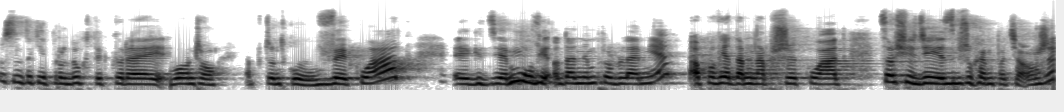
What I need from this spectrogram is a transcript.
To są takie produkty, które łączą na początku wykład, e, gdzie mówię o danym problemie, opowiadam na przykład, co się dzieje z brzuchem po ciąży,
